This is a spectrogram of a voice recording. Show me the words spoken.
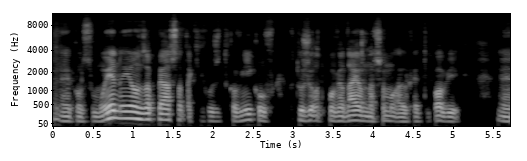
e, konsumuje. No i on zaprasza takich użytkowników, którzy odpowiadają naszemu archetypowi e,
